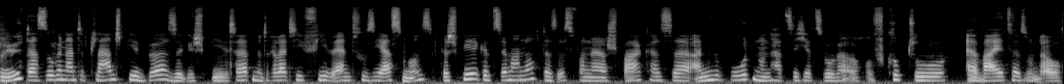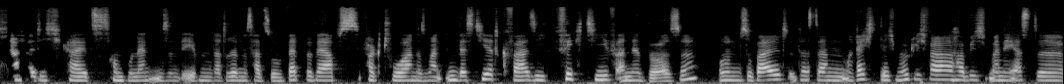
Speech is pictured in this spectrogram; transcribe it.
früh das sogenannte Planspiel Börse gespielt hat, mit relativ viel Enthusiasmus. Das Spiel gibt's immer noch, das ist von der Sparkasse angeboten und hat sich jetzt sogar auch auf Krypto erweitert und auch Nachhaltigkeitskomponenten sind eben da drin. Es hat so Wettbewerbsfaktoren, also man investiert quasi fiktiv an der Börse. Und sobald das dann rechtlich möglich war, habe ich meine erste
